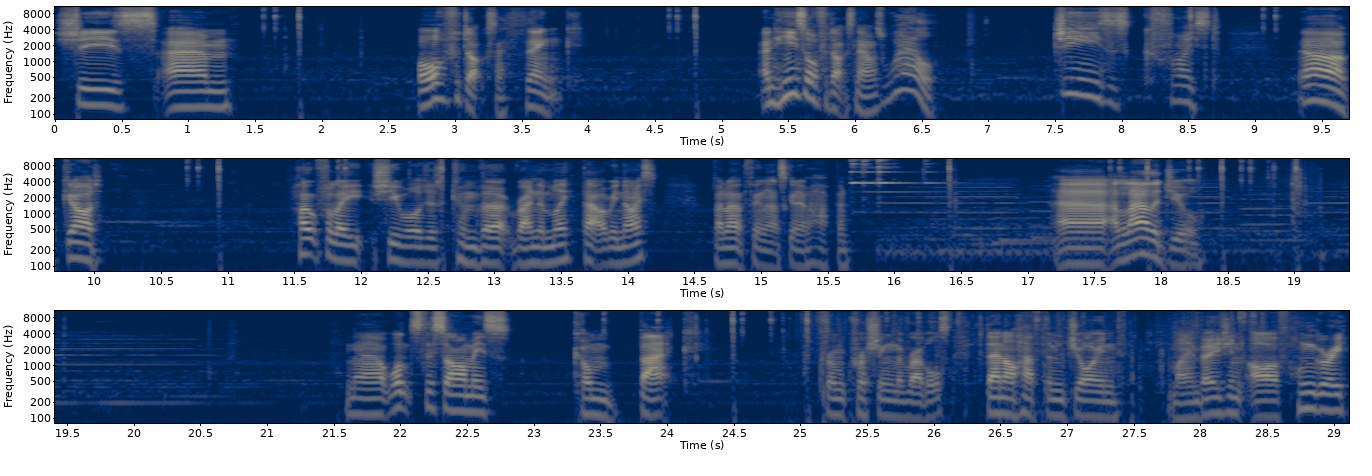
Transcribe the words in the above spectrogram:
she's um, Orthodox, I think. And he's Orthodox now as well. Jesus Christ. Oh, God. Hopefully, she will just convert randomly. That would be nice. But I don't think that's going to happen. Uh, allow the duel. Now, once this army's come back from crushing the rebels, then I'll have them join my invasion of Hungary.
